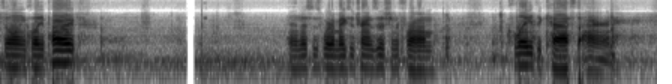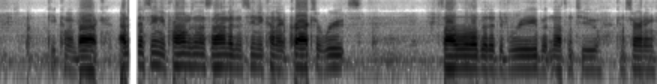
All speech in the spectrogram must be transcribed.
Still in clay pipe. And this is where it makes a transition from clay to cast iron. Keep coming back. I didn't see any problems in this line. I didn't see any kind of cracks or roots. Saw a little bit of debris, but nothing too concerning.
